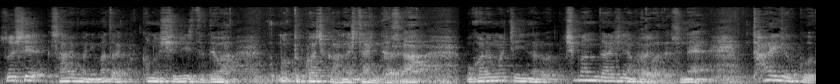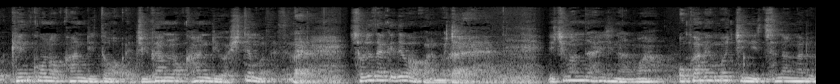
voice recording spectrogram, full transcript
そして最後にまたこのシリーズではもっと詳しく話したいんですが、はい、お金持ちになる一番大事なことはですね、体力健康の管理と時間の管理をしてもですね、それだけではお金持ちにない、一番大事なのはお金持ちにつながる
